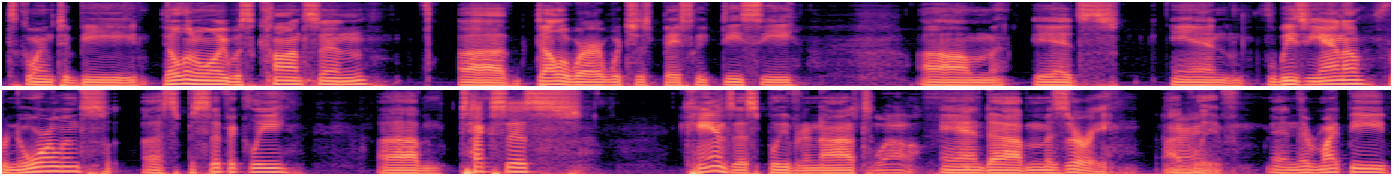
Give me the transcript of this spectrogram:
it's going to be Illinois, Wisconsin, uh, Delaware, which is basically DC. Um, it's in Louisiana for New Orleans uh, specifically, um, Texas, Kansas, believe it or not, Wow. and uh, Missouri, I All right. believe. And there might be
